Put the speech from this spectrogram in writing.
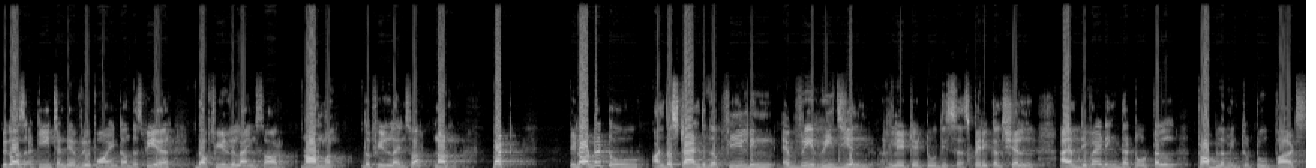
Because at each and every point on the sphere the field lines are normal. The field lines are normal. But in order to understand the field in every region related to this uh, spherical shell i am dividing the total problem into two parts.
